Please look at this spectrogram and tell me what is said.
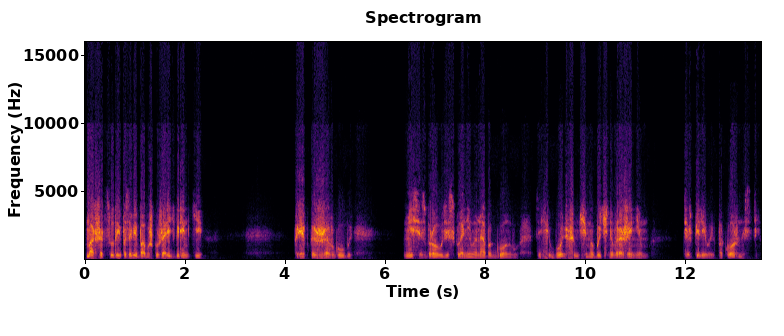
Марш отсюда и позови бабушку жарить гренки». Крепко сжав губы, миссис Броуди склонила на бок голову с еще большим, чем обычно, выражением терпеливой покорности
